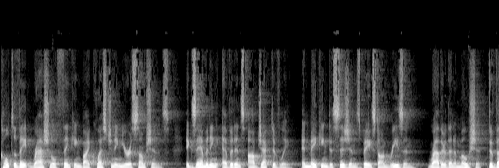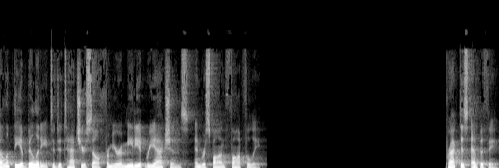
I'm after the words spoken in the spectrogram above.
Cultivate rational thinking by questioning your assumptions, examining evidence objectively, and making decisions based on reason, rather than emotion. Develop the ability to detach yourself from your immediate reactions and respond thoughtfully. Practice empathy.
